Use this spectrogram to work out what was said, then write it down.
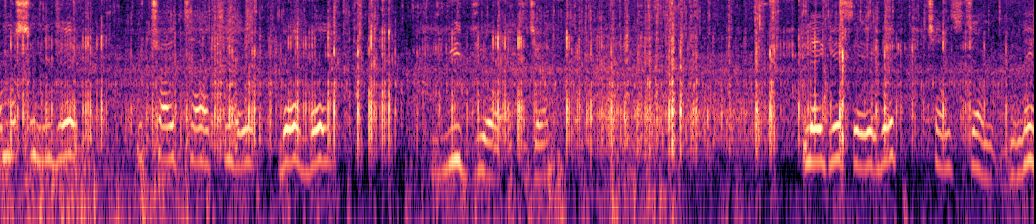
Ama şimdi 3 ay tatili bol bol video atacağım. LGS'ye de çalışacağım gibi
